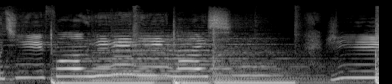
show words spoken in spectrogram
不惧风雨迎来新日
